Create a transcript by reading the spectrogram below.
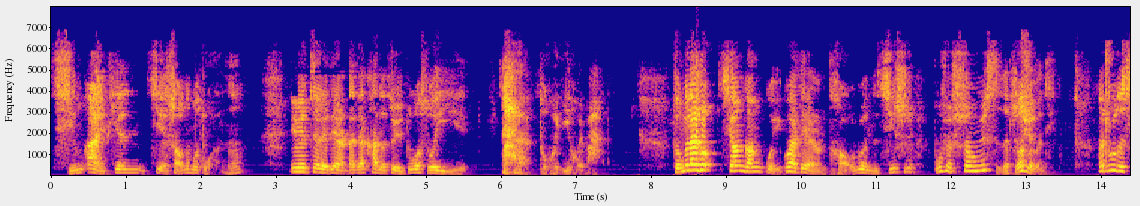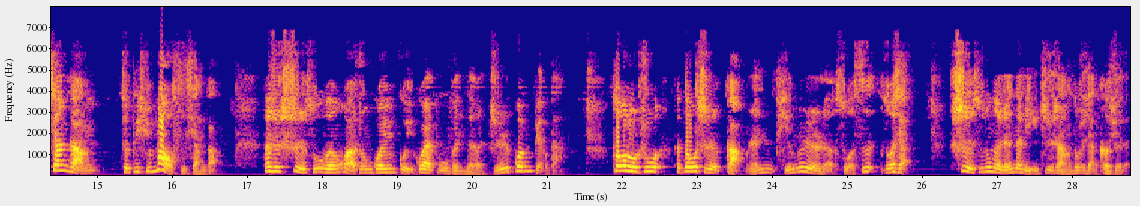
情爱片介绍那么短呢？因为这类电影大家看的最多，所以 多会一回吧。总的来说，香港鬼怪电影讨论的其实不是生与死的哲学问题，它住在香港就必须貌似香港。它是世俗文化中关于鬼怪部分的直观表达，透露出它都是港人平日的所思所想。世俗中的人的理智上都是讲科学的，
